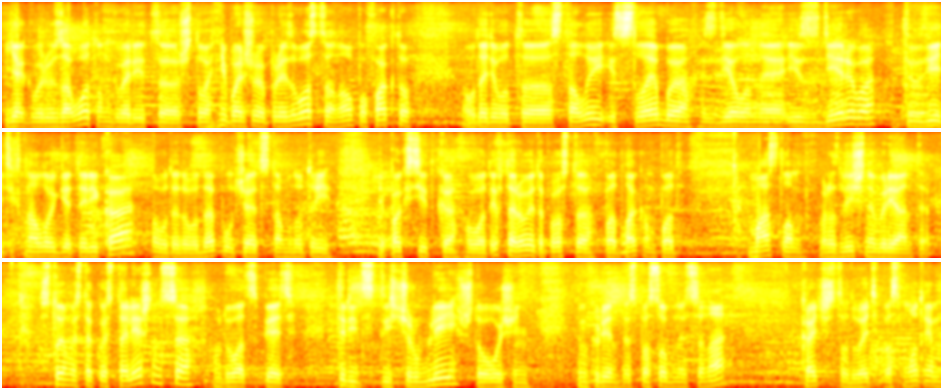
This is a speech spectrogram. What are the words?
Я говорю завод, он говорит, э, что небольшое производство, но по факту вот эти вот столы из слэбы, сделанные из дерева. Две технологии – это река, вот это вот, да, получается там внутри эпоксидка. Вот. И второе – это просто под лаком, под маслом различные варианты. Стоимость такой столешницы в 25-30 тысяч рублей, что очень конкурентная способная цена. Качество давайте посмотрим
